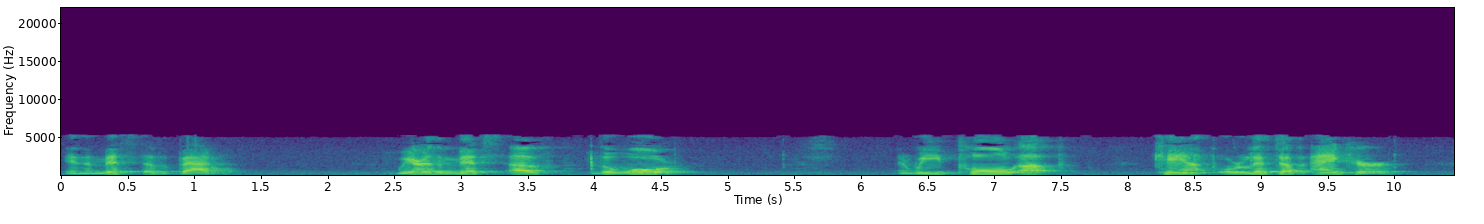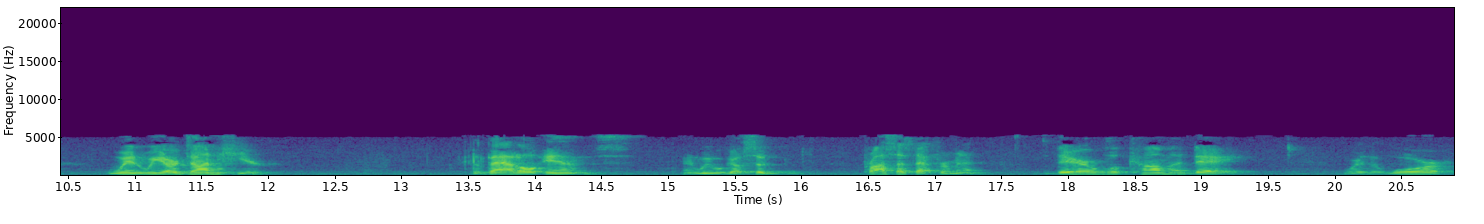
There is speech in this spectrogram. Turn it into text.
in the midst of a battle. We are in the midst of the war and we pull up camp or lift up anchor when we are done here. The battle ends and we will go. So process that for a minute. There will come a day where the war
